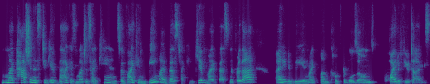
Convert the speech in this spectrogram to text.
My passion is to give back as much as I can. So if I can be my best, I can give my best. And for that, I need to be in my uncomfortable zones quite a few times.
